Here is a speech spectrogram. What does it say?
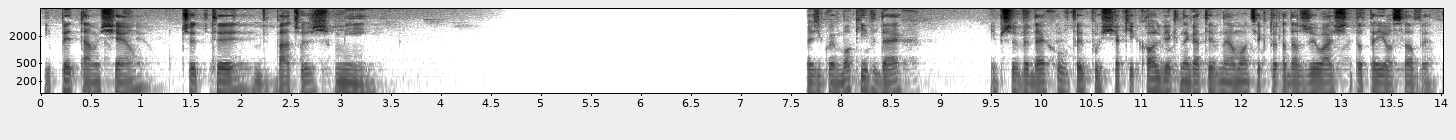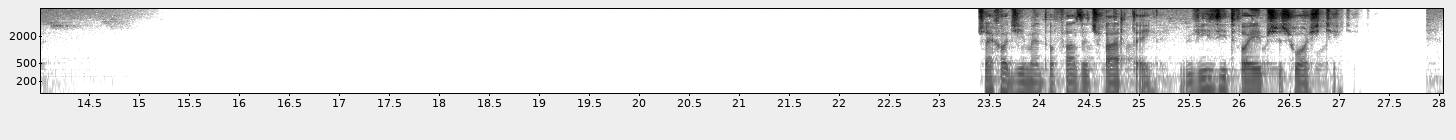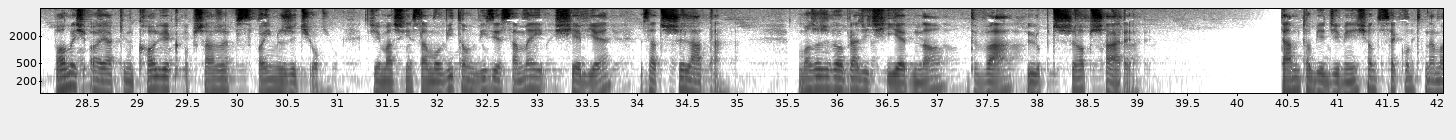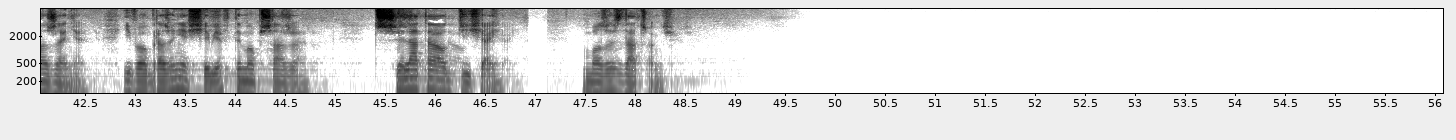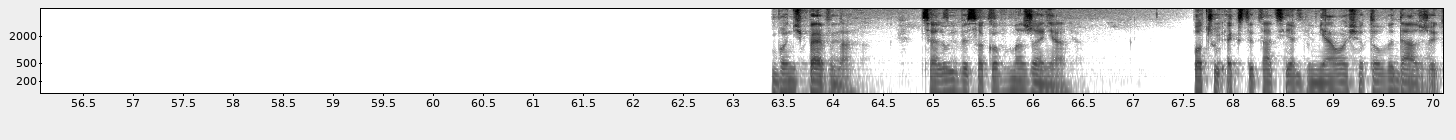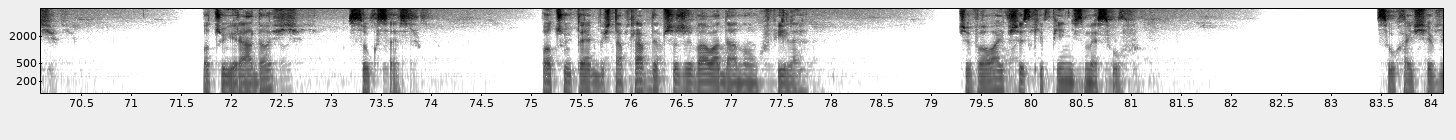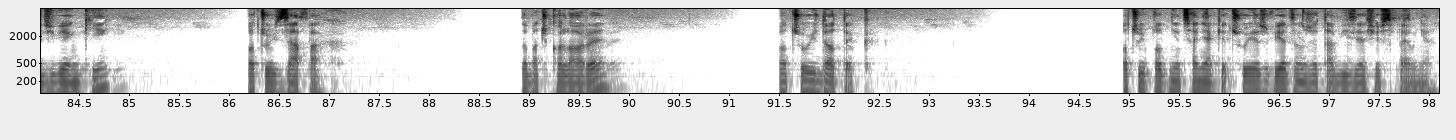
i pytam się, czy Ty wybaczysz mi. Weź głęboki wdech i przy wydechu wypuść jakiekolwiek negatywne emocje, które darzyłaś do tej osoby. Przechodzimy do fazy czwartej wizji Twojej przyszłości. Pomyśl o jakimkolwiek obszarze w swoim życiu, gdzie masz niesamowitą wizję samej siebie za trzy lata. Możesz wyobrazić jedno, dwa lub trzy obszary. Dam Tobie 90 sekund na marzenie i wyobrażenie siebie w tym obszarze. Trzy lata od dzisiaj. Możesz zacząć. Bądź pewna. Celuj wysoko w marzenia. Poczuj ekscytację, jakby miało się to wydarzyć. Poczuj radość, sukces. Poczuj to, jakbyś naprawdę przeżywała daną chwilę. Przywołaj wszystkie pięć zmysłów. Słuchaj się w dźwięki. Poczuj zapach. Zobacz kolory. Poczuj dotyk. Poczuj podniecenie, jakie czujesz, wiedząc, że ta wizja się spełnia.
